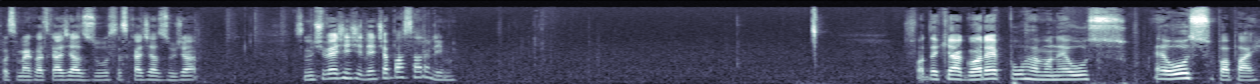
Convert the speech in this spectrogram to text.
Pô, você marcou as casas de azul, essas casas de azul já... Se não tiver gente dentro, já passaram ali, mano. Foda que agora é porra, mano. É osso. É osso, papai.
